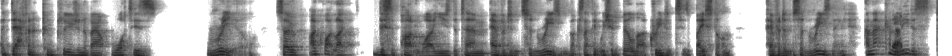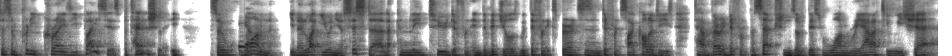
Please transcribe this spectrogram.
a definite conclusion about what is real. So I quite like this is partly why I use the term evidence and reason because I think we should build our credences based on evidence and reasoning and that can yeah. lead us to some pretty crazy places potentially so yeah. one you know like you and your sister that can lead two different individuals with different experiences and different psychologies to have very different perceptions of this one reality we share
